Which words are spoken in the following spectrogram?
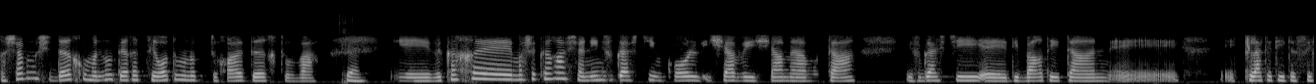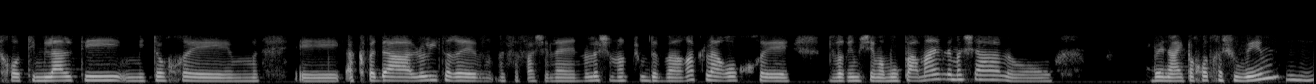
חשבנו שדרך אומנות, דרך יצירות אומנות, זו יכולה להיות דרך טובה. כן. וכך מה שקרה, שאני נפגשתי עם כל אישה ואישה מהעמותה, נפגשתי, דיברתי איתן, הקלטתי את השיחות, תמללתי מתוך אה, אה, הקפדה לא להתערב בשפה שלהן, לא לשנות שום דבר, רק לערוך אה, דברים שהם אמרו פעמיים למשל, או בעיניי פחות חשובים. מהמם.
